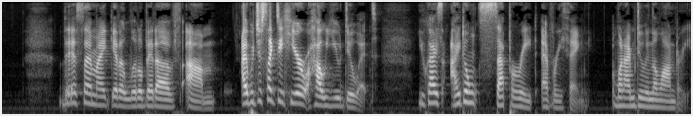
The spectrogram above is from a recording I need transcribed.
this I might get a little bit of, um, I would just like to hear how you do it. You guys, I don't separate everything when I'm doing the laundry.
